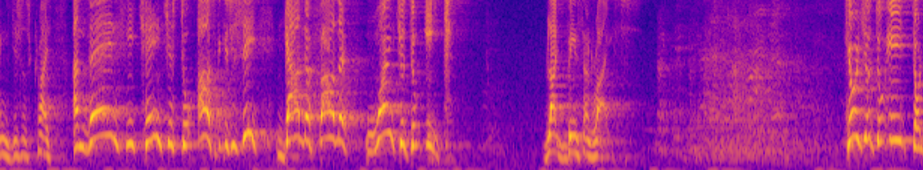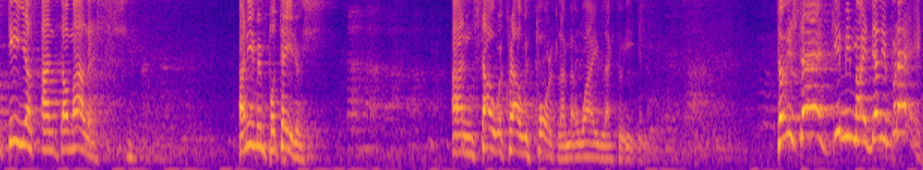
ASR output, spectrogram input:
in Jesus Christ. And then he changes to us because you see, God the Father wants you to eat black beans and rice. he wants you to eat tortillas and tamales and even potatoes and sauerkraut with pork, like my wife likes to eat, you know. So he says, Give me my daily bread.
